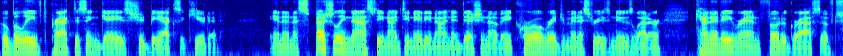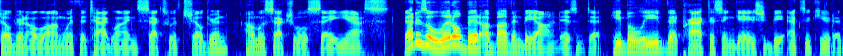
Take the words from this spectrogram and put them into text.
who believed practicing gays should be executed. In an especially nasty 1989 edition of a Coral Ridge Ministries newsletter, Kennedy ran photographs of children along with the tagline Sex with Children, homosexuals say yes. That is a little bit above and beyond, isn't it? He believed that practicing gays should be executed.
